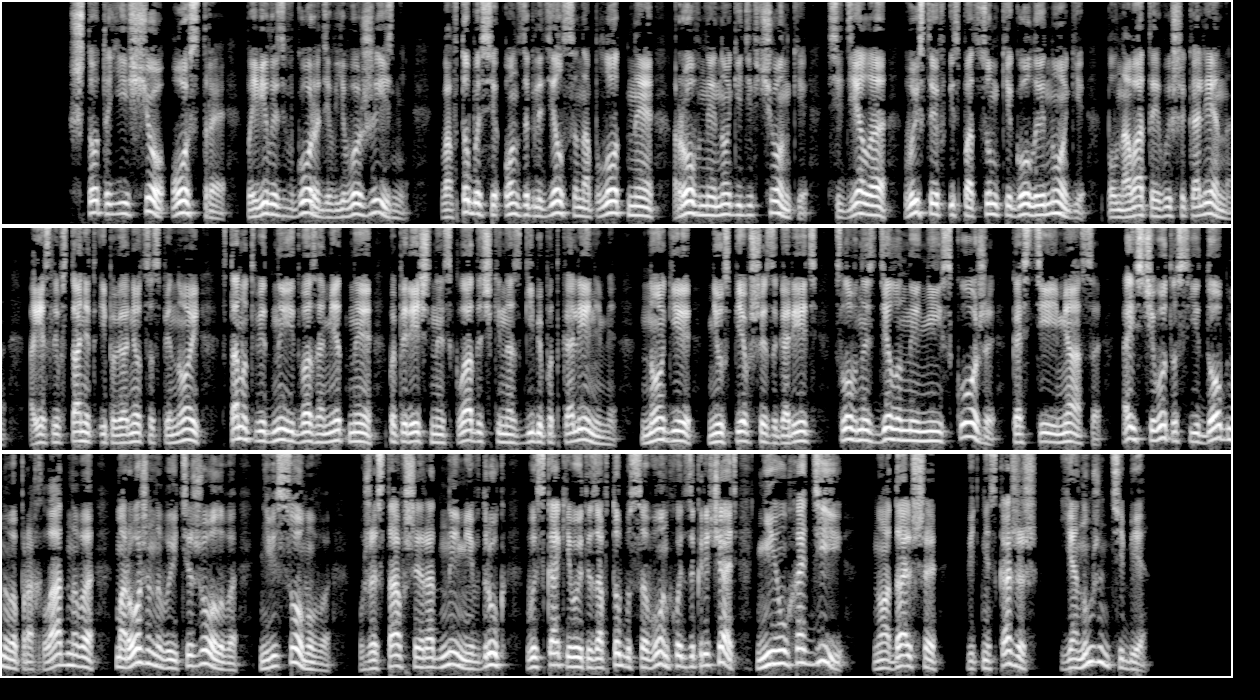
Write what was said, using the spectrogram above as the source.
Что-то еще острое появилось в городе, в его жизни — в автобусе он загляделся на плотные, ровные ноги девчонки, сидела, выставив из-под сумки голые ноги, полноватые выше колена, а если встанет и повернется спиной, станут видны едва заметные поперечные складочки на сгибе под коленями, ноги, не успевшие загореть, словно сделанные не из кожи, костей и мяса, а из чего-то съедобного, прохладного, мороженого и тяжелого, невесомого, уже ставшие родными, вдруг выскакивают из автобуса вон, хоть закричать «Не уходи!» Ну а дальше, ведь не скажешь «Я нужен тебе?»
